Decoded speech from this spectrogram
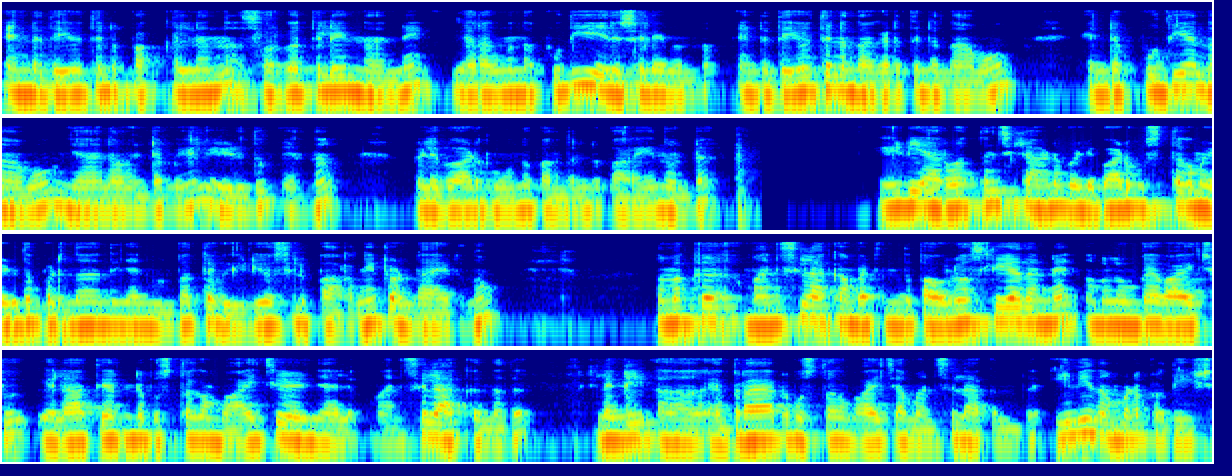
എന്റെ ദൈവത്തിന്റെ പക്കൽ നിന്ന് സ്വർഗത്തിലെ നിന്ന് തന്നെ ഇറങ്ങുന്ന പുതിയ എരുസലേം എന്നും എന്റെ ദൈവത്തിന്റെ നഗരത്തിന്റെ നാമവും എന്റെ പുതിയ നാമവും ഞാൻ അവന്റെ മേൽ എഴുതും എന്ന് വെളിപാട് മൂന്ന് പന്ത്രണ്ട് പറയുന്നുണ്ട്. എ ഡി അറുപത്തഞ്ചിലാണ് വെളിപാട് പുസ്തകം എഴുതപ്പെടുന്നതെന്ന് ഞാൻ മുൻപത്തെ വീഡിയോസിൽ പറഞ്ഞിട്ടുണ്ടായിരുന്നു. നമുക്ക് മനസ്സിലാക്കാൻ പറ്റുന്നത് പൗലോസ്ലിയ തന്നെ നമ്മൾ മുമ്പേ വായിച്ചു ഗലാത്തിയറിന്റെ പുസ്തകം വായിച്ചു കഴിഞ്ഞാൽ മനസ്സിലാക്കുന്നത് അല്ലെങ്കിൽ ആ, പുസ്തകം വായിച്ചാൽ മനസ്സിലാക്കുന്നത് ഇനി നമ്മുടെ പ്രതീക്ഷ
